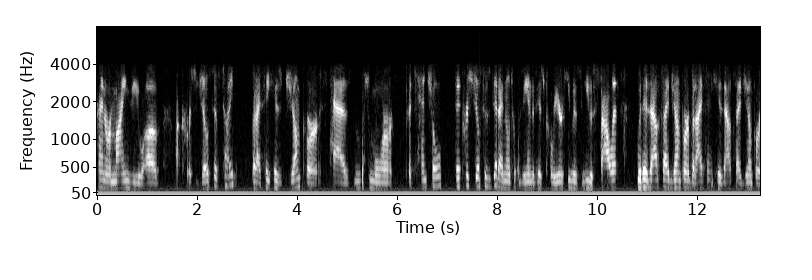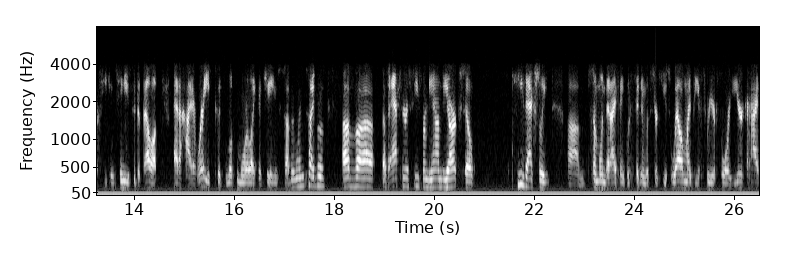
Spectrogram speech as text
kind of reminds you of a Kris Joseph type, but I think his jumper has much more potential that Kris Joseph's did. I know towards the end of his career he was he was solid with his outside jumper, but I think his outside jumper, if he continues to develop at a higher rate, could look more like a James Southerland type of of uh, of accuracy from beyond the arc. So he's actually um, someone that I think would fit in with Syracuse well. Might be a three or four year guy,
